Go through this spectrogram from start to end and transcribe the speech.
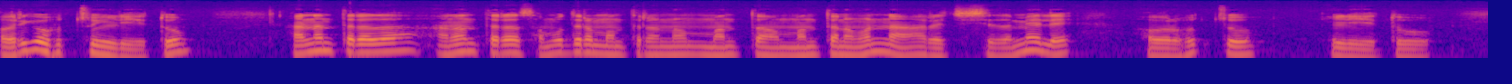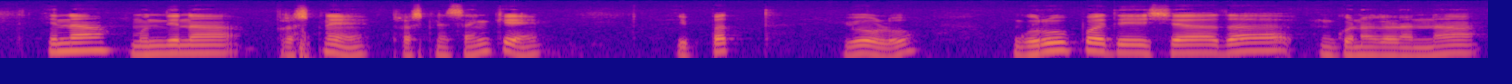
ಅವರಿಗೆ ಹುಚ್ಚು ಹಿಡಿಯಿತು. ಅನಂತರದ, ಅನಂತರ ಸಮುದ್ರ ಮಂತ್ರನ, ಮಂತ, ಮಂಥನವನ್ನು ರಚಿಸಿದ ಮೇಲೆ ಅವರ ಹುಚ್ಚು ಹಿಡಿಯಿತು. ಇನ್ನು ಮುಂದಿನ ಪ್ರಶ್ನೆ ಪ್ರಶ್ನೆ ಸಂಖ್ಯೆ ಇಪ್ಪತ್ತೇಳು, ಗುರುಪದೇಶದ ಗುಣಗಳನ್ನು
